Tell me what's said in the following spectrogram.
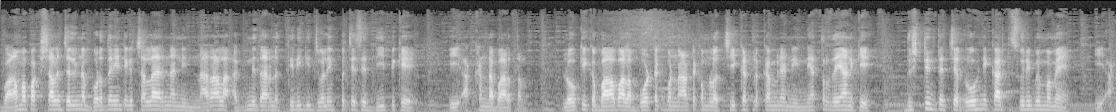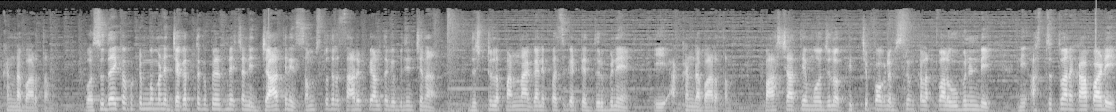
వామపక్షాలు జల్లిన బురద నీటికి చల్లారిన నీ నరాల అగ్నిధారను తిరిగి జ్వలింపచేసే దీపికే ఈ అఖండ భారతం. లౌకిక భావాల బోటకపు నాటకంలో చీకట్లు కమ్మిన నీ నేత్రదయానికి దృష్టిని తెచ్చే రోహిణి కార్తి సూర్యబింబమే ఈ అఖండ భారతం. వసుదైక కుటుంబం అనే జగత్తుకు పిలుపునిచ్చిన నీ జాతిని సంస్కృతుల సారూప్యాలతో విభజించిన దుష్టుల పన్నాగాన్ని పసిగట్టే దుర్బినే ఈ అఖండ భారతం. పాశ్చాత్య మోజులో పిచ్చి పోగల విశృంఖలత్వాల ఊబి నుండి నీ అస్తిత్వాన్ని కాపాడి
